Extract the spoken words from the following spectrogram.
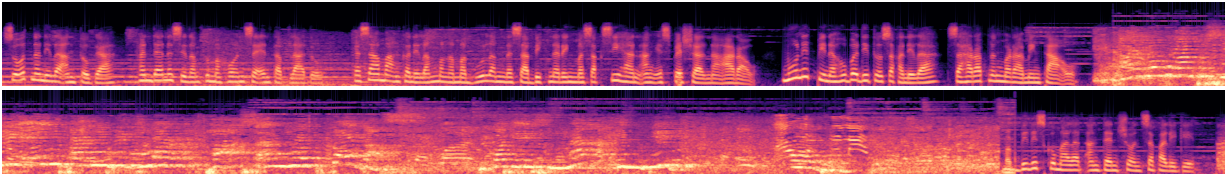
suot na nila ang toga, handa na silang tumahon sa entablado, kasama ang kanilang mga magulang na sabik na ring masaksihan ang espesyal na araw. Ngunit pinahubad dito sa kanila sa harap ng maraming tao. Mabilis kumalat ang tensyon sa paligid. I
